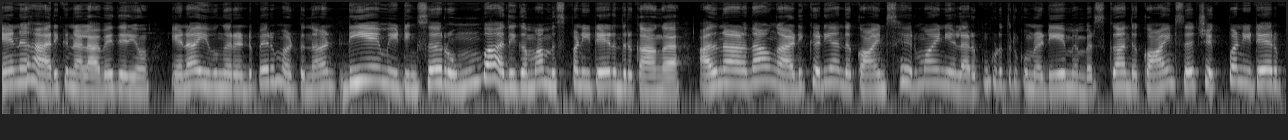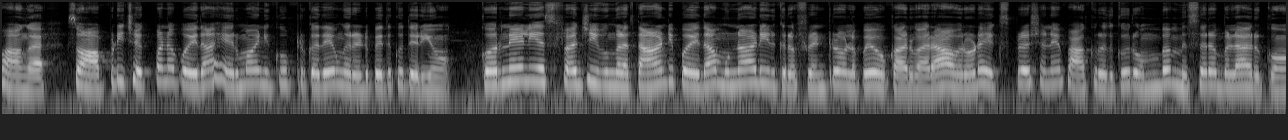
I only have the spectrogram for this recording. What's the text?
ஏன்னு ஹாரிக்கு நல்லாவே தெரியும். ஏன்னா இவங்க ரெண்டு பேர் மட்டும்தான் டிஏ மீட்டிங்ஸை ரொம்ப அதிகமாக மிஸ் பண்ணிகிட்டே இருந்திருக்காங்க. அதனால தான் அவங்க அடிக்கடி அந்த காயின்ஸ் ஹெர்மாயினி எல்லாருக்கும் கொடுத்துருக்கும்ல டிஏ மெம்பர்ஸ்க்கு அந்த காயின்ஸை செக் பண்ணிகிட்டே இருப்பாங்க. ஸோ அப்படி செக் பண்ண போய் தான் ஹெர்மாயினி கூப்பிட்ருக்கதே இவங்க ரெண்டு பேத்துக்கும் தெரியும். கொர்னேலியஸ் ஃபஜ் இவங்களை தாண்டி போய் தான் முன்னாடி இருக்கிற ஃப்ரண்ட் ரோவில் போய் உட்காருவாரா அவரோட எக்ஸ்ப்ரெஷனே பார்க்குறதுக்கு ரொம்ப மிசரபிளாக இருக்கும்.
